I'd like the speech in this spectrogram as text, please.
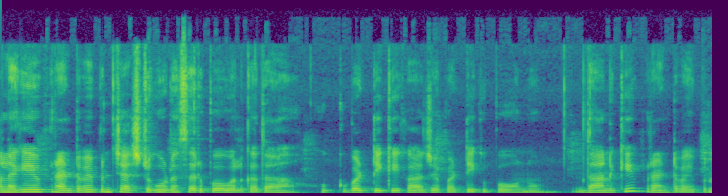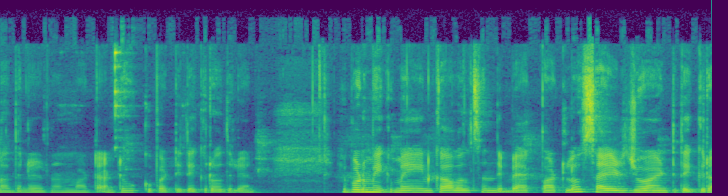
అలాగే ఫ్రంట్ వైపున చెస్ట్ కూడా సరిపోవాలి కదా. హుక్కు పట్టికి కాజా పట్టికి పోను దానికి ఫ్రంట్ వైపున వదిలేను అనమాట అంటే హుక్కు పట్టి దగ్గర వదిలేను. ఇప్పుడు మీకు మెయిన్ కావాల్సింది బ్యాక్ పార్ట్లో సైడ్ జాయింట్ దగ్గర.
